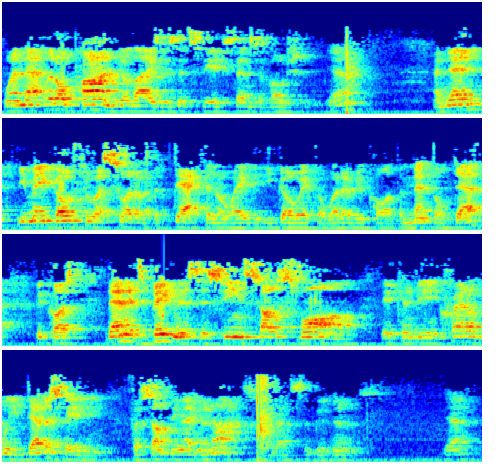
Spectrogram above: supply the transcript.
when that little pond realizes it's the extensive ocean. Yeah? And then you may go through a sort of a death in a way, the egoic or whatever you call it, the mental death, because then its bigness is seen so small, it can be incredibly devastating for something that you're not. So that's the good news. Yeah?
